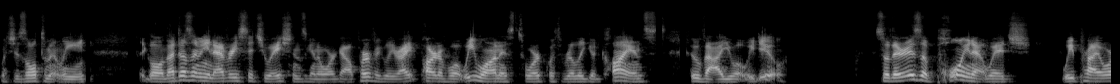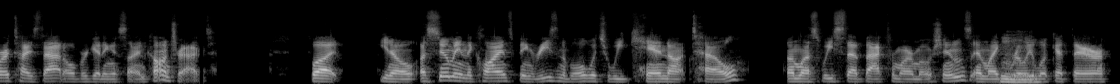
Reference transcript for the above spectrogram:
which is ultimately the goal that doesn't mean every situation is going to work out perfectly right? Part of what we want is to work with really good clients who value what we do. So there is a point at which we prioritize that over getting a signed contract. But you know assuming the client's being reasonable which we cannot tell unless we step back from our emotions and like really Mhm. look at their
